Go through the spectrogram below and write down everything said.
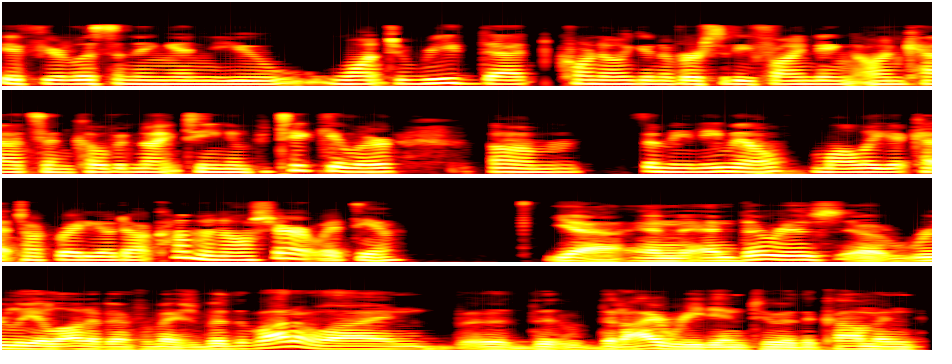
if you're listening and you want to read that Cornell University finding on cats and COVID-19 in particular, um, send me an email, molly at cattalkradio.com and I'll share it with you. Yeah, and and there is uh, really a lot of information, but the bottom line uh, the, that I read into it, the common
